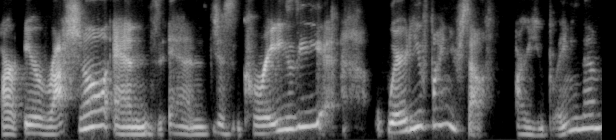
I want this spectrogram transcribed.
are irrational and and just crazy where do you find yourself are you blaming them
